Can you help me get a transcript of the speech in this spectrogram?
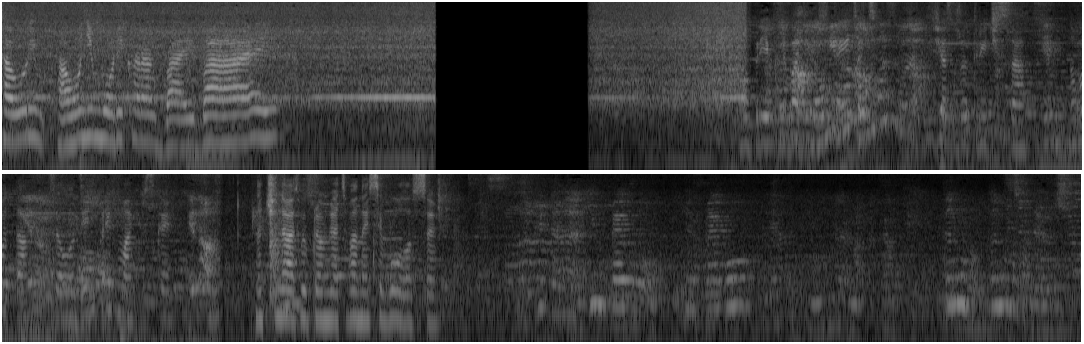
다오리, 다오니 머리카락 바이바이. Мы приехали в 11.30, сейчас уже 3 часа. Ну вот так, целый день в парикмахерской. Начинают выпрямлять Ванессе волосы. 힘 빼고 힘 빼고 뜨는 거 뜨는 거 아니 여기 별로 없어 중간부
